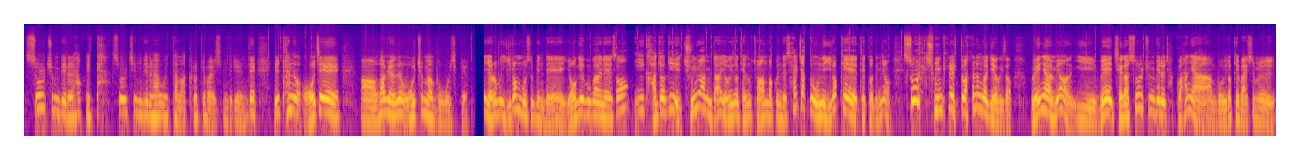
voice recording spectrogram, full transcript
쏠 준비를 하고 있다. 쏠 준비를 하고 있다. 막 그렇게 말씀드리는데 일단은 어제 어, 화면을 5초만 보고 오실게요. 여러분 이런 모습인데 여기 구간에서 이 가격이 중요합니다. 여기서 계속 저항받고 있는데 살짝 또 오늘 이렇게 됐거든요. 쏠 준비를 또 하는 거지 여기서. 왜냐하면 이 왜 제가 쏠 준비를 자꾸 하냐 뭐 이렇게 말씀을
